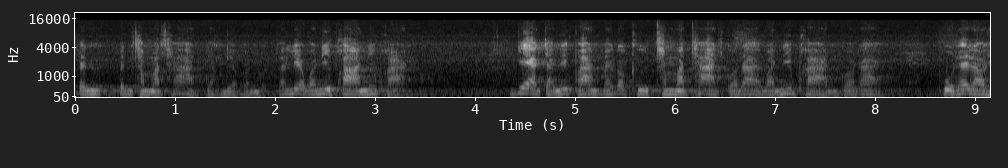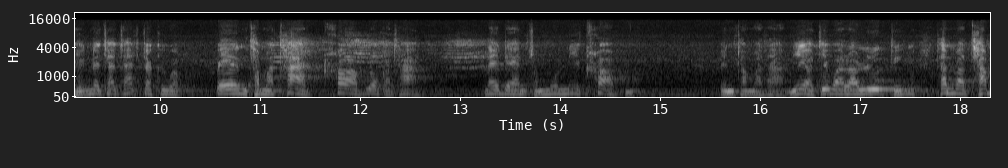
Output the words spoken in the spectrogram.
เป็นเป็นธรรมธาตุอย่างเดียวกันหมดแล้วเรียกว่านิพานนิพาน แยกจากนิพานไปก็คือธรรมธาตุก็ได้วันนิพานก็ได้ พูดให้เราเห็นได้ชัดๆก็คือว่าเป็นธรรมธาตุครอบโลกธาตุในแดนสมมุตินี้ครอบหมดเป็นธรรมธาตุนี่ที่ว่าเราลึกถึง ท่านว่าธรรม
